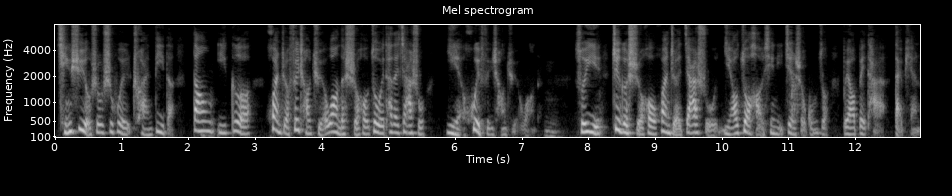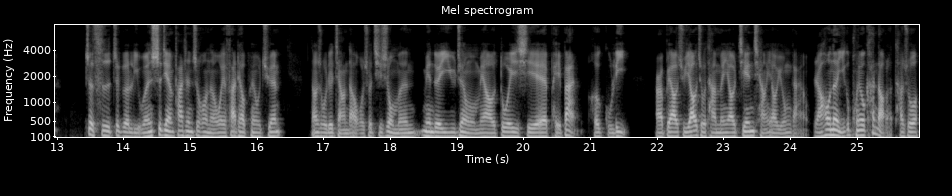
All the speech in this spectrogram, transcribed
情绪有时候是会传递的。当一个患者非常绝望的时候，作为他的家属也会非常绝望的。嗯，所以这个时候患者家属也要做好心理建设工作，不要被他带偏了。这次这个李文事件发生之后呢，我也发条朋友圈，当时我就讲到，我说其实我们面对抑郁症，我们要多一些陪伴和鼓励。而不要去要求他们要坚强、要勇敢。然后呢，一个朋友看到了，他说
